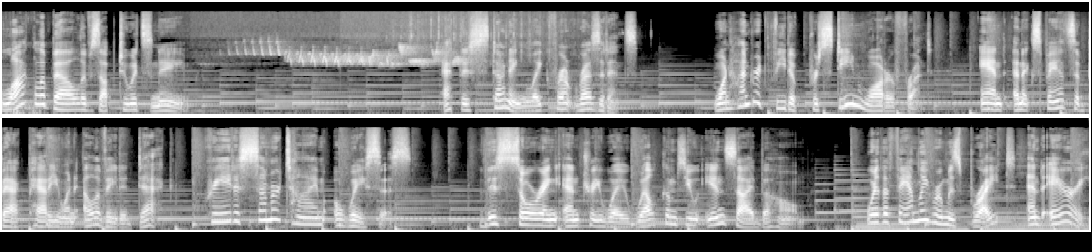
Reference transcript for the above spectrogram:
Lac La Belle lives up to its name. At this stunning lakefront residence, 100 feet of pristine waterfront and an expansive back patio and elevated deck create a summertime oasis. This soaring entryway welcomes you inside the home, where the family room is bright and airy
